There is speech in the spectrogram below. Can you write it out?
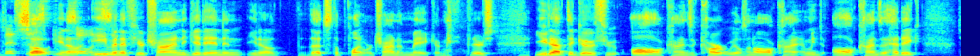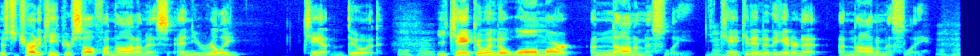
this So you know, so-and-so. even if you're trying to get in, and you know, that's the point we're trying to make. I mean, there's you'd have to go through all kinds of cartwheels and all kind. I mean, all kinds of headache just to try to keep yourself anonymous, and you really can't do it. Mm-hmm. You can't go into Walmart anonymously. You can't get into the internet anonymously, Mm-hmm.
